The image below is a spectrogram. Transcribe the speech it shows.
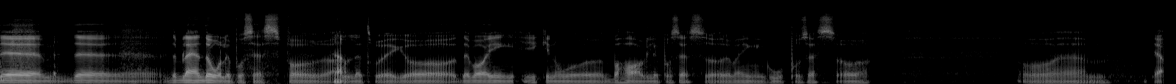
det, det, det, ble en dårlig prosess for ja. alle, tror jeg. Og det var in, ikke noe behagelig prosess, og det var ingen god prosess. Og, og um, ja.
